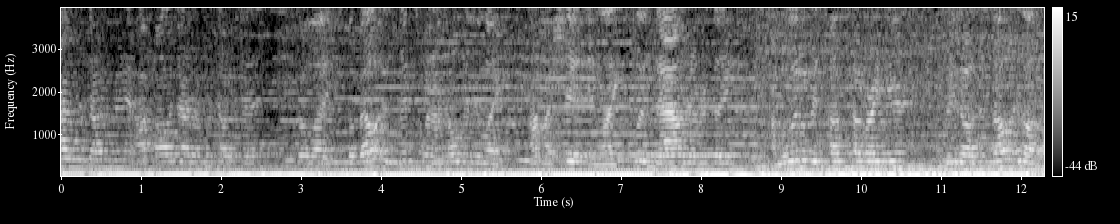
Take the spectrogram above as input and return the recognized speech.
haven't worked out in a minute. I apologize. I haven't worked out in a minute. So like, the belt is fit to when I'm normally like on my shit and like slim down and everything. I'm a little bit tub tub right here. So you know, the belt is a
